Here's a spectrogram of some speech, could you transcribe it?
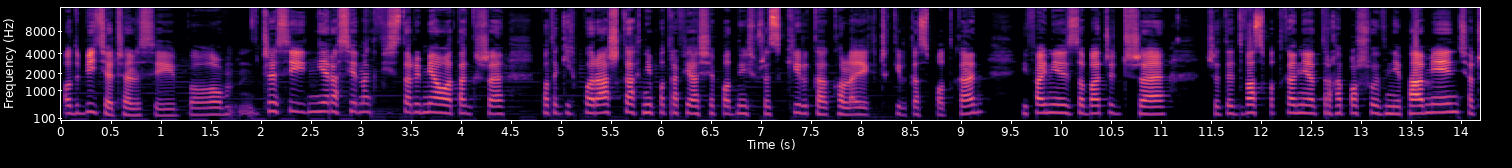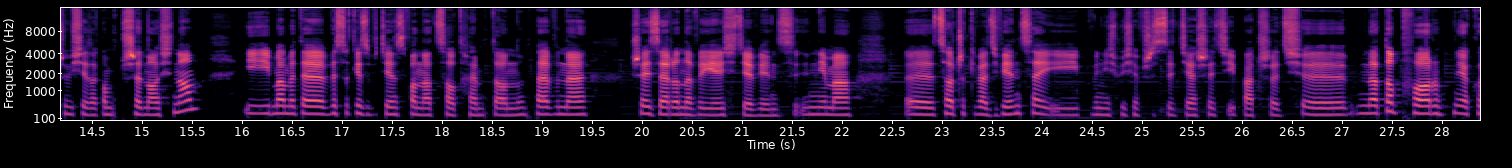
odbicie Chelsea, bo Chelsea nieraz jednak w historii miała tak, że po takich porażkach nie potrafiła się podnieść przez kilka kolejek czy kilka spotkań. I fajnie jest zobaczyć, że że te dwa spotkania trochę poszły w niepamięć, oczywiście taką przenośną. I mamy te wysokie zwycięstwo nad Southampton, pewne 6-0 na wyjeździe, więc nie ma y, co oczekiwać więcej i powinniśmy się wszyscy cieszyć i patrzeć y, na top 4 jako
